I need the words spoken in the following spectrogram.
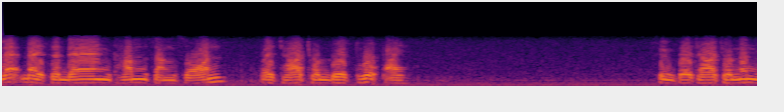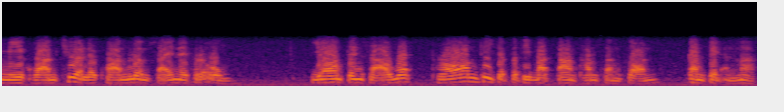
และได้แสดงธรรมสั่งสอน ประชาชนโดยทั่วไป ซึ่งประชาชนนั้นมีความเชื่อและความเลื่อมใสในพระองค์ ยอมเป็นสาวกพร้อมที่จะปฏิบัติตามคำสั่งสอนกันเป็นอันมาก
